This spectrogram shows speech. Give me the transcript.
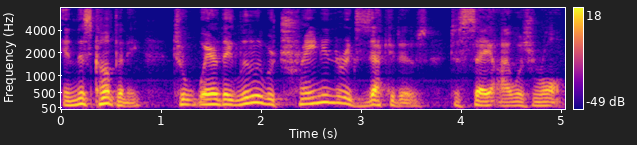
in this company to where they literally were training their executives to say I was wrong.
